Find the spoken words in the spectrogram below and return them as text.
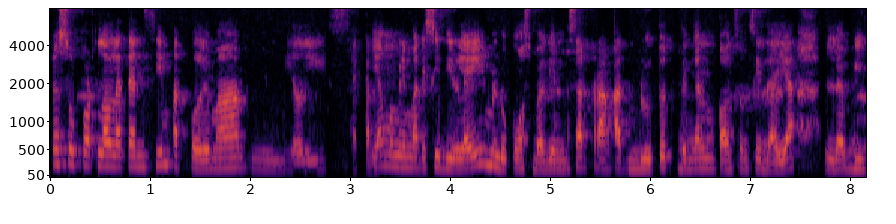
Terus support low latency 45 milisecond yang meminimalisasi delay mendukung sebagian besar perangkat Bluetooth dengan konsumsi daya lebih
